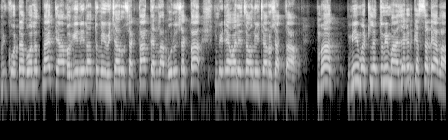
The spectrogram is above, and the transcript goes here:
मी खोटं बोलत नाही. त्या भगिनीला तुम्ही विचारू शकता. त्यांना बोलू शकता. मीडियावाले जाऊन विचारू शकता. मग मी म्हटलं तुम्ही माझ्याकडे कशासाठी आला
